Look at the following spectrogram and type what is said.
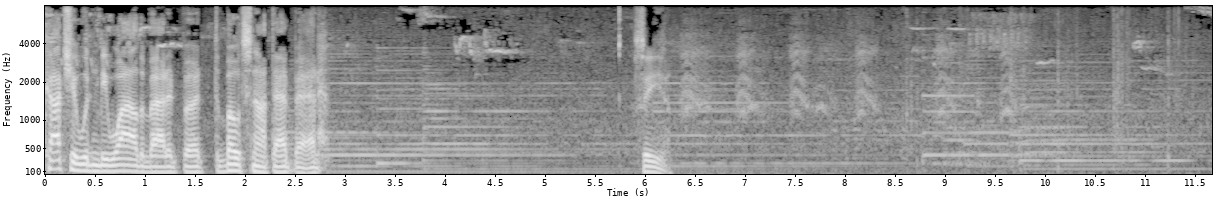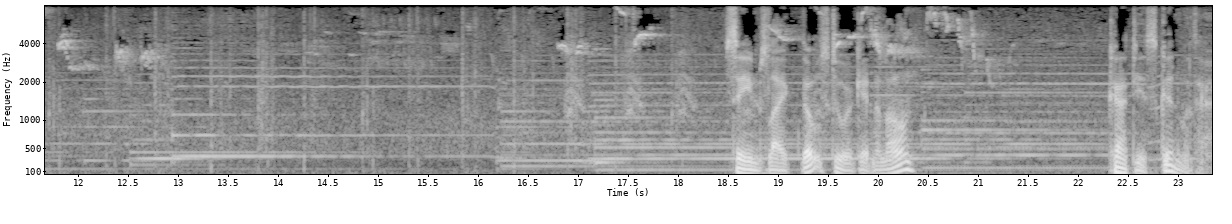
Katjaa wouldn't be wild about it, but the boat's not that bad. See you. Seems like those two are getting along. Katjaa's good with her.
